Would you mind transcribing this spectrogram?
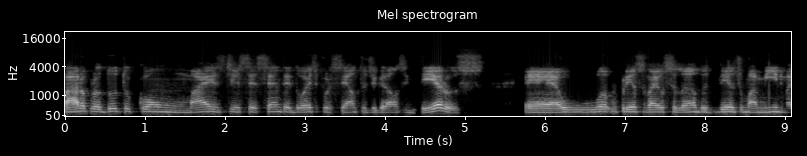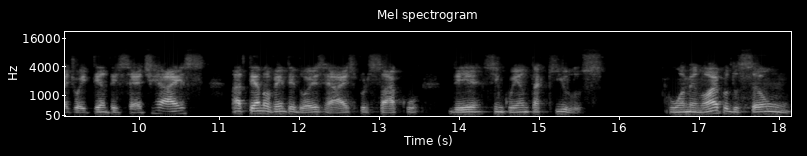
Para o produto com mais de 62% de grãos inteiros, é, o, o, preço vai oscilando desde uma mínima de R$ 87,00 até R$ 92,00 por saco de 50 quilos. Com a menor produção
